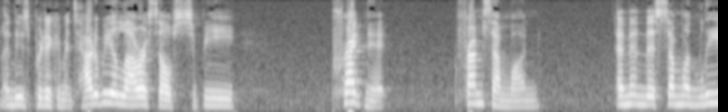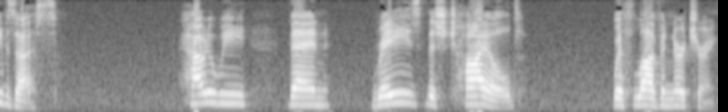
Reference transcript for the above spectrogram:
in these predicaments? How do we allow ourselves to be pregnant from someone and then this someone leaves us? How do we then raise this child with love and nurturing?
